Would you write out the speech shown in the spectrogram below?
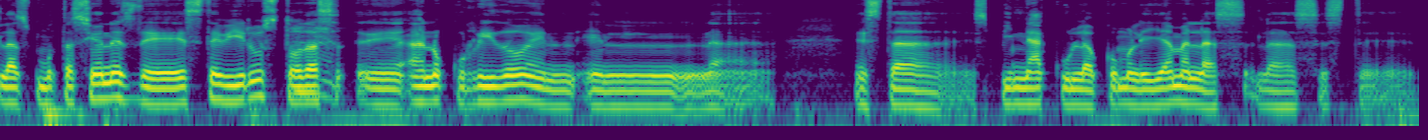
las mutaciones de este virus todas eh, han ocurrido en, en la esta espinácula o como le llaman las, las este,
